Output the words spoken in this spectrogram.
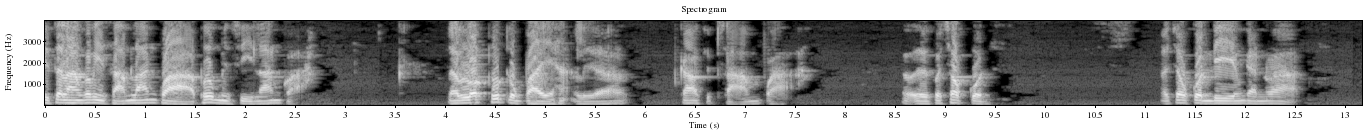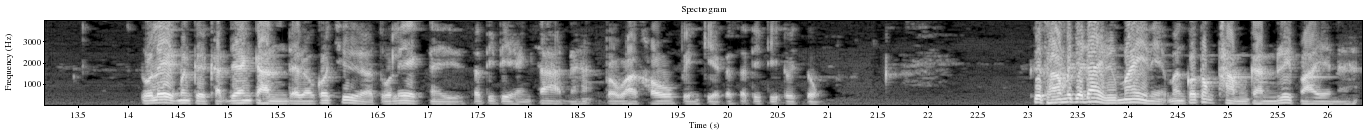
อิสลามก็มีสามล้านกว่า เพิ่มเป็นสี่ล้านกว่า แล้วลดพุทธลงไปฮะ เหลือเก้าสิบสามกว่า เออ ก็ชอบกลชอบกลดีเหมือนกันว่า ตัวเลขมันเกิดขัดแย้งกัน แต่เราก็เชื่อตัวเลขในสถิติแห่งชาตินะฮะ เพราะว่าเขาเป็นเกี่ยวกับสถิติโดยตรงคือถามว่าจะได้หรือไม่เนี่ย มันก็ต้องทำกันเรื่อยไปนะฮะ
